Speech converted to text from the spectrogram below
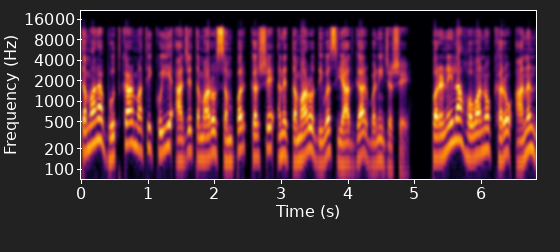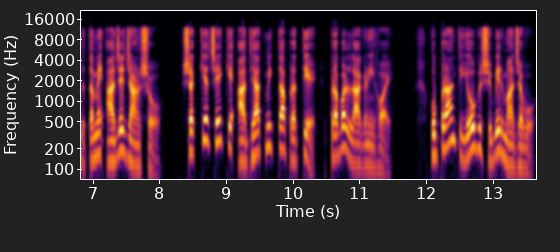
તમારા ભૂતકાળમાંથી કોઈએ આજે તમારો સંપર્ક કરશે અને તમારો દિવસ યાદગાર બની જશે. પરણેલા હોવાનો ખરો આનંદ તમે આજે જાણશો. શક્ય છે કે આધ્યાત્મિકતા પ્રત્યે પ્રબળ લાગણી હોય. ઉપરાંત યોગ શિબિરમાં જવો,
